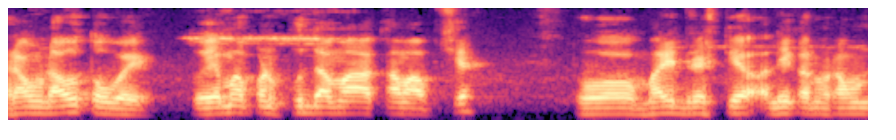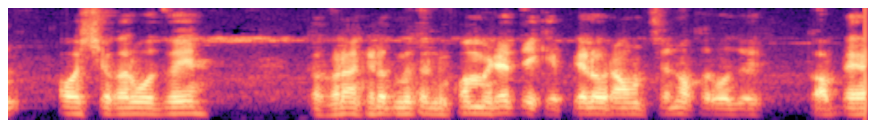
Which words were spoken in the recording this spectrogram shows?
રાઉન્ડ આવતો હોય, તો એમાં પણ ખુદામાં આ કામ આપશે. તો મારી દ્રષ્ટિએ અલિકાનો રાઉન્ડ અવશ્ય કરવો જોઈએ. તો ઘણા ખેડૂત મિત્રોની કોમેન્ટ હતી કે પહેલો રાઉન્ડ શેનો કરવો જોઈએ? તો આપણે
